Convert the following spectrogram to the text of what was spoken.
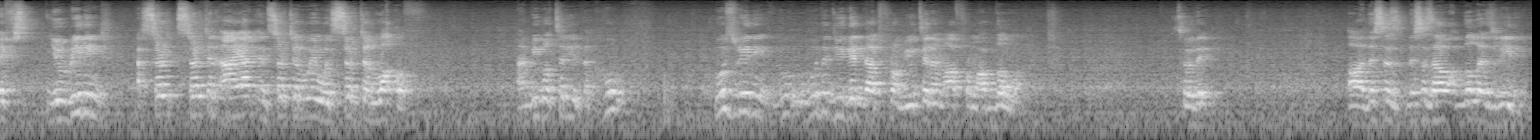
If you're reading a cer certain ayat in certain way with certain waqf, and people tell you that who, who's reading, who, who did you get that from? You tell them, ah, from Abdullah. So they, ah, this is this is how Abdullah is reading.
